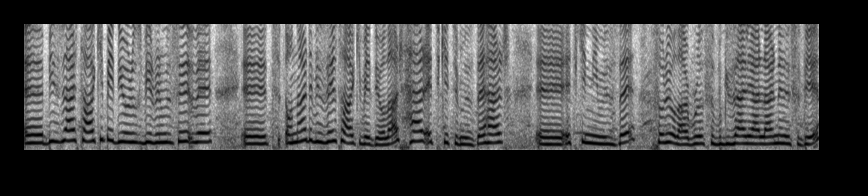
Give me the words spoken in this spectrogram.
E, bizler takip ediyoruz birbirimizi ve e, onlar da bizleri takip ediyorlar. Her etiketimizde, her e, etkinliğimizde soruyorlar burası bu güzel yerler neresi diye.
